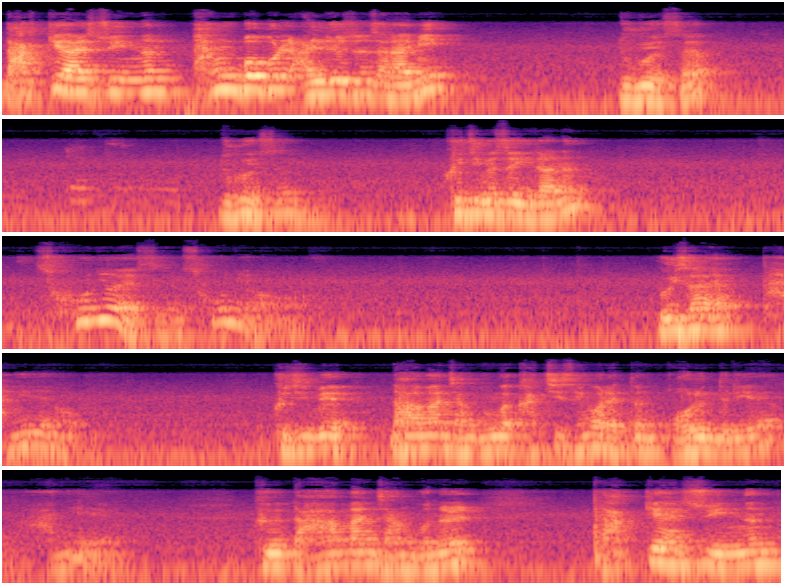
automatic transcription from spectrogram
낫게 할 수 있는 방법을 알려준 사람이 누구였어요? 누구였어요? 그 집에서 일하는 소녀였어요. 소녀. 의사야? 아니에요. 그 집에 나만 장군과 같이 생활했던 어른들이에요? 아니에요. 그 나만 장군을 낫게 할 수 있는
